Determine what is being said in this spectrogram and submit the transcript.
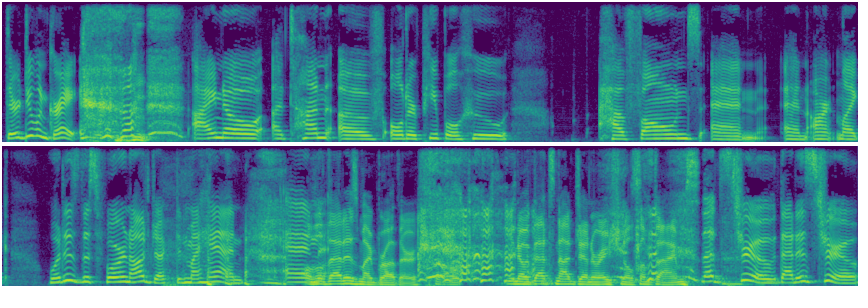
they're doing great. I know a ton of older people who have phones and and aren't like what is this foreign object in my hand? And Although that is my brother. So, you know, that's not generational sometimes. that's true. That is true.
